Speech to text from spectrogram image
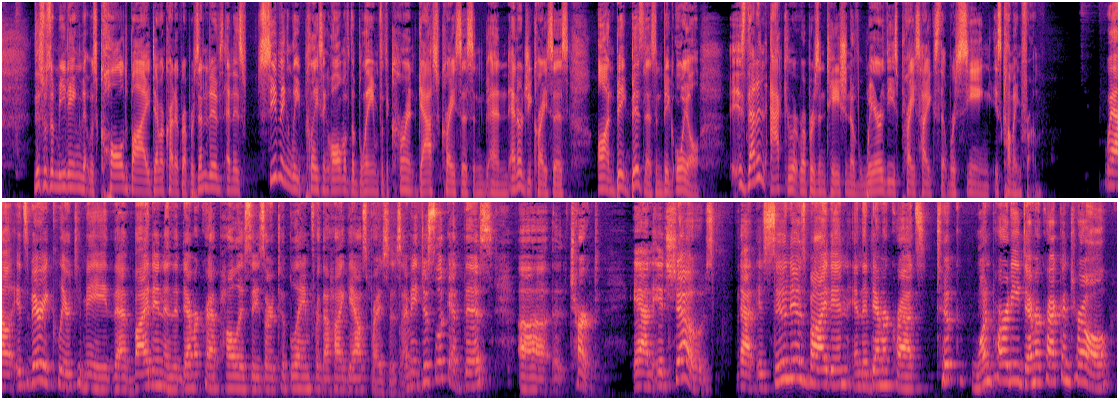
This was a meeting that was called by Democratic representatives and is seemingly placing all of the blame for the current gas crisis and, and energy crisis on big business and big oil. Is that an accurate representation of where these price hikes that we're seeing is coming from? Well, it's very clear to me that Biden and the Democrat policies are to blame for the high gas prices. I mean, just look at this uh, chart, and it shows that as soon as Biden and the Democrats took one party Democrat control,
